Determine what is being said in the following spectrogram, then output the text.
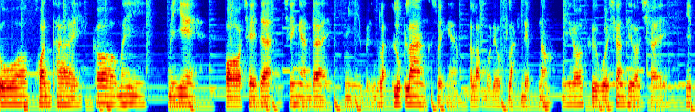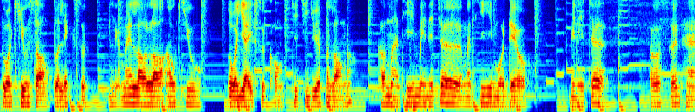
ตัวควอนไทก็ไม่ไม่แย่ พอใช้ได้ใช้งานได้มีเป็นรูปร่างสวยงามสำหรับโมเดล Flux Depth เนาะนี่ก็คือเวอร์ชันที่เราใช้นี่ตัว Q2 ตัวเล็กสุด หรือไม่เราลองเอา Q ตัวใหญ่สุดของ GGUF มาลองเนาะก็มาที่ Manager มาที่ Model Manager แล้วก็เซิร์ชหา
